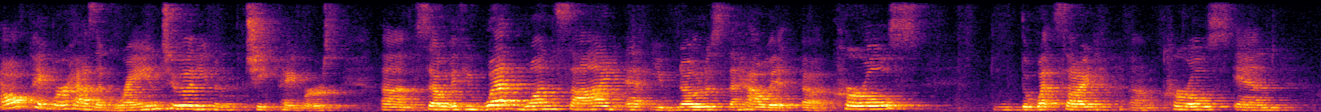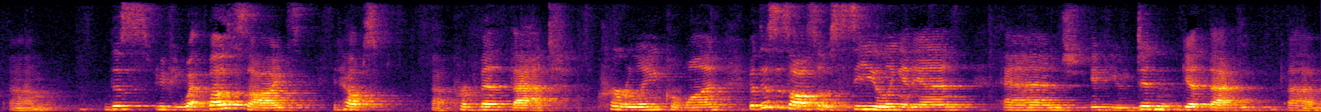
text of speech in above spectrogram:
all paper has a grain to it, even cheap papers. Um, so if you wet one side, eh, you've noticed the, how it uh, curls. The wet side um, curls and um, this, if you wet both sides, it helps uh, prevent that curling for one, but this is also sealing it in. And if you didn't get that um,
